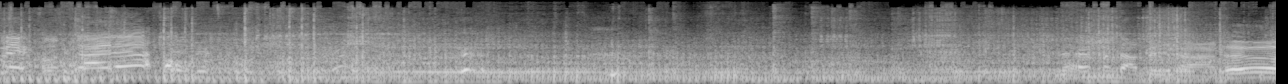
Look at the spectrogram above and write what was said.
เบรกสนใจแล้วแล้วให้มันดับเป็นทางเออ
